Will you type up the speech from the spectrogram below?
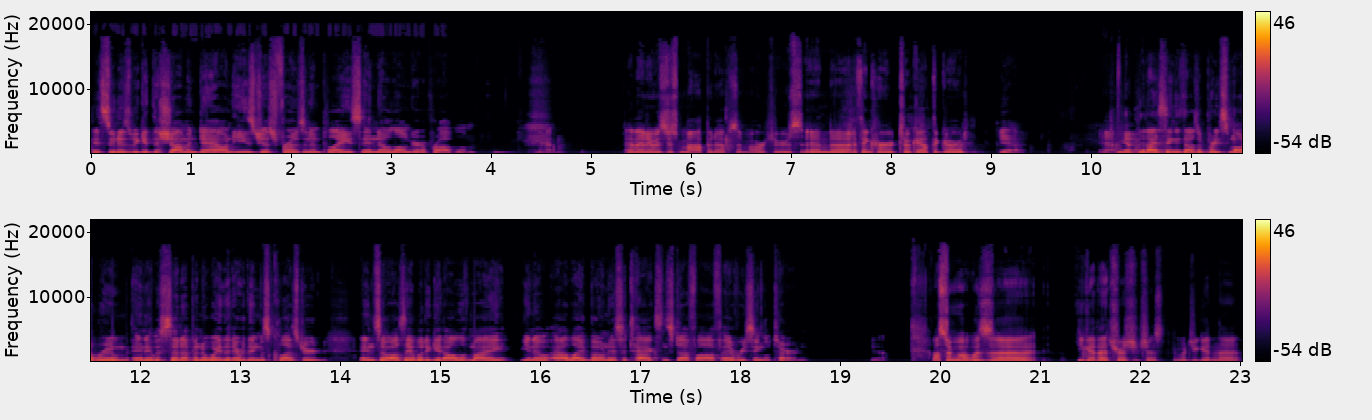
as soon as we get the shaman down, he's just frozen in place and no longer a problem. Yeah. And then it was just mopping up some archers, and uh, I think Herd took out the guard. Yeah. Yep. The nice thing is that was a pretty small room and it was set up in a way that everything was clustered. And so I was able to get all of my, you know, ally bonus attacks and stuff off every single turn. Yeah. Also, what was uh? You got that treasure chest. What'd you get in that?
